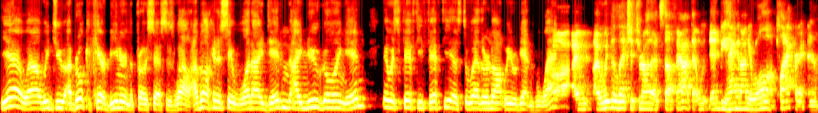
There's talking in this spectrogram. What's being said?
Yeah, well, we do. I broke a carabiner in the process as well. I'm not going to say what I did. And I knew going in, it was 50 50 as to whether or not we were getting wet. Uh, I, I wouldn't have let you throw that stuff out. That would, that'd be hanging on your wall on a plaque right now.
